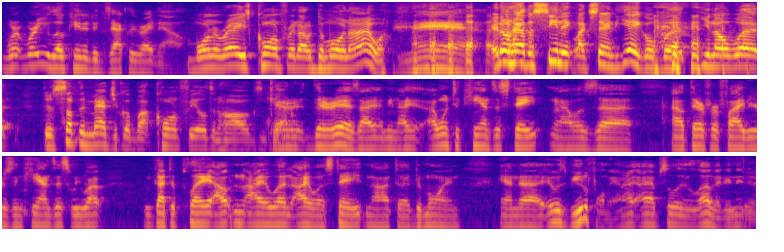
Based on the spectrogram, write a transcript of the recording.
where, where are you located exactly right now? Born and raised, cornfed out of Des Moines, Iowa. Man. They don't have the scenic like San Diego, but you know what? There's something magical about cornfields and hogs and cattle. there, there is. I, I mean, I, I went to Kansas State and I was uh, out there for five years in Kansas. We wa- we got to play out in Iowa at Iowa State, not uh, Des Moines, and uh, it was beautiful, man. I, I absolutely love it. And it, Yeah.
